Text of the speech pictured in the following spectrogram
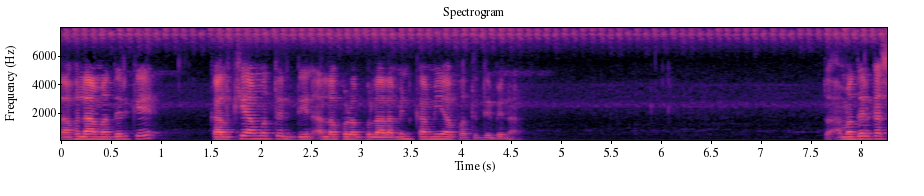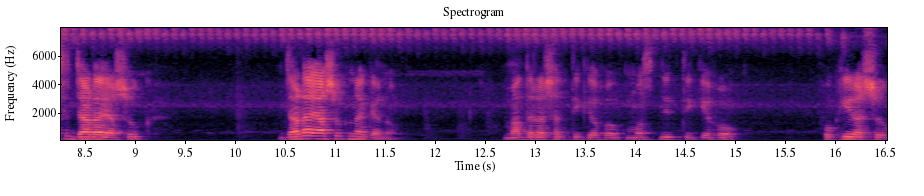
তাহলে আমাদেরকে কাল কিয়ামতের দিন আল্লাহ রাব্বুল আলমিন কামিয়াব হতে দেবে না। তো আমাদের কাছে যারাই আসুক যারাই আসুক না কেন, মাদ্রাসার থেকে হোক, মসজিদ থেকে হোক, ফকির আসুক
